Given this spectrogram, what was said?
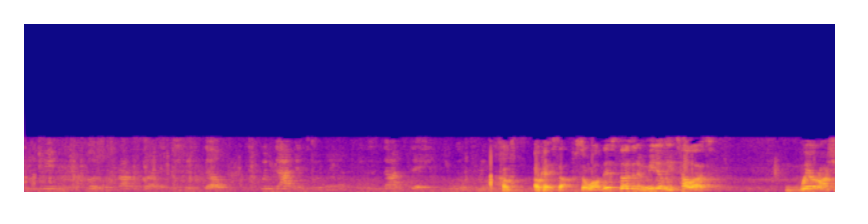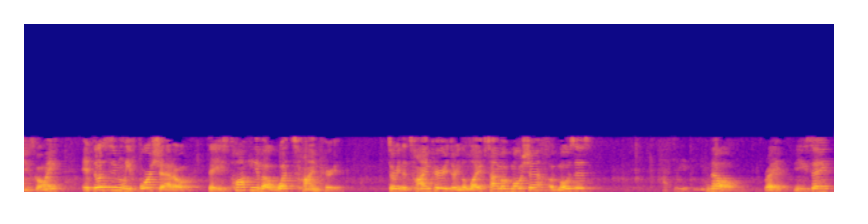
Which means Moshe prophesied that he himself would not enter the land. He does not say, you will bring us. Oh, okay, stop. So while this doesn't immediately tell us where Rashi's going, it does seemingly foreshadow that he's talking about what time period? During the time period, during the lifetime of Moshe, of Moses? Has to be at the end. No, right? He's saying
